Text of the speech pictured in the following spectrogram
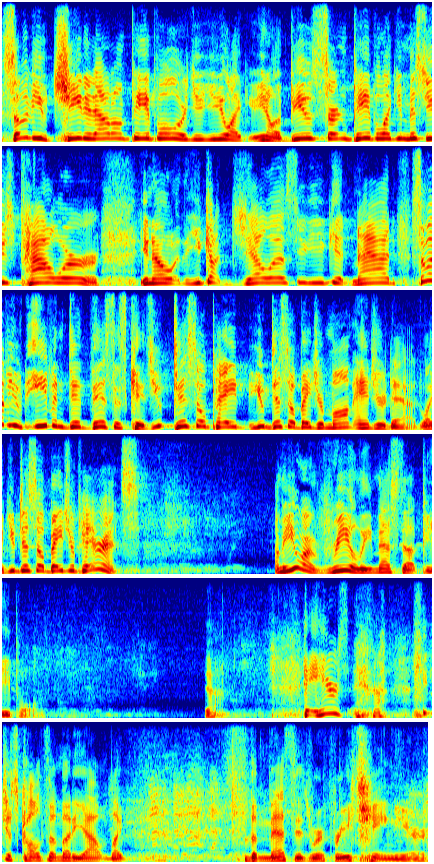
Some of you cheated out on people or you, you like, you know, abused certain people, like you misused power or, you know, you got jealous, you, you get mad. Some of you even did this as kids. You disobeyed, you disobeyed your mom and your dad. Like you disobeyed your parents. I mean, you are really messed up people. Yeah. Hey, here's, he just called somebody out like the message we're preaching here.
